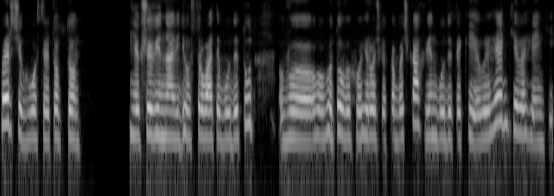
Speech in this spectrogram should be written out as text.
перчик гострий, тобто Якщо він навіть гострувати буде тут, в готових огірочках кабачках, він буде такий легенький-легенький.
